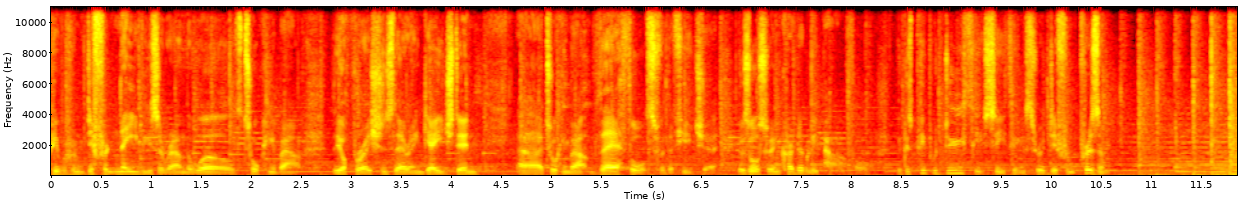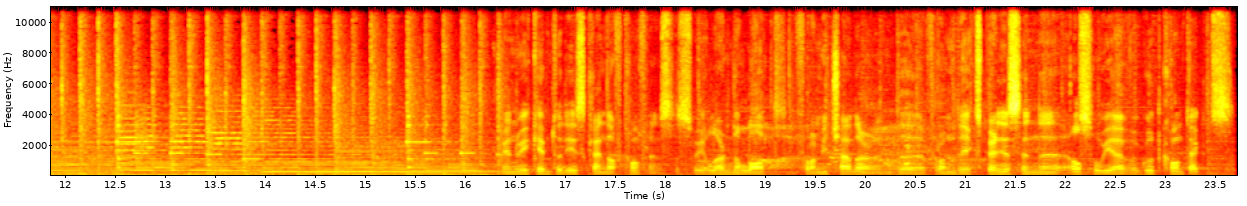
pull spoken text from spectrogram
people from different navies around the world talking about the operations they're engaged in, uh, talking about their thoughts for the future. It was also incredibly powerful because people do th see things through a different prism. When we came to these kind of conferences, we learned a lot from each other and uh, from the experience, and uh, also we have good contacts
